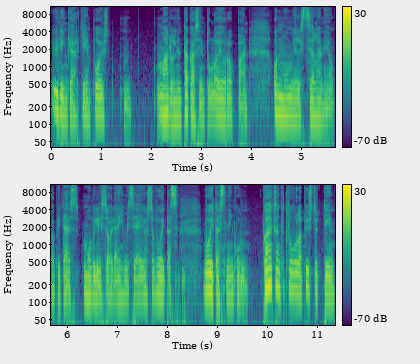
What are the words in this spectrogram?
ydinkärkien pois mahdollinen takaisin tulo Eurooppaan on mun mielestä sellainen, jonka pitäisi mobilisoida ihmisiä, jossa voitaisiin voitais niin kuin 80-luvulla pystyttiin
